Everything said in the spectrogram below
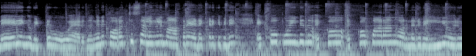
നേരെ അങ്ങ് വിട്ടു പോവുമായിരുന്നു. അങ്ങനെ കുറച്ച് സ്ഥലങ്ങളിൽ മാത്രമേ ഇടയ്ക്കിടയ്ക്ക് പിന്നെ എക്കോ പോയിന്റ് എക്കോ എക്കോ പാറ എന്ന് പറഞ്ഞൊരു വലിയൊരു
